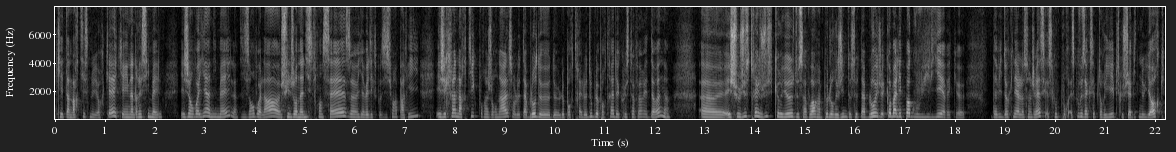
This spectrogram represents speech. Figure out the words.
qui est un artiste new-yorkais et qui a une adresse email. Et j'ai envoyé un email disant voilà, je suis une journaliste française, il y avait l'exposition à Paris, et j'écris un article pour un journal sur le tableau de, le portrait, le double portrait de Christopher Hedon. Euh, et je suis juste très juste curieuse de savoir un peu l'origine de ce tableau. Et comme à l'époque vous viviez avec euh, David Hockney à Los Angeles, est-ce que, vous est-ce que vous accepteriez, puisque je habite New York,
